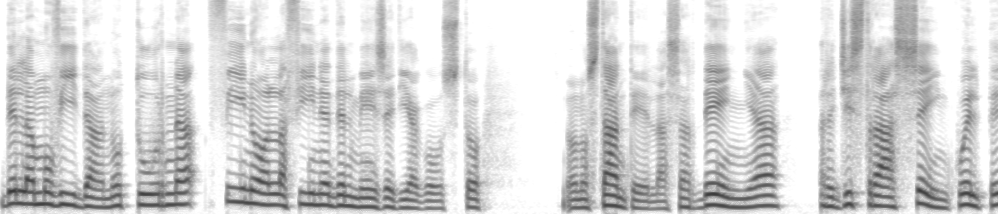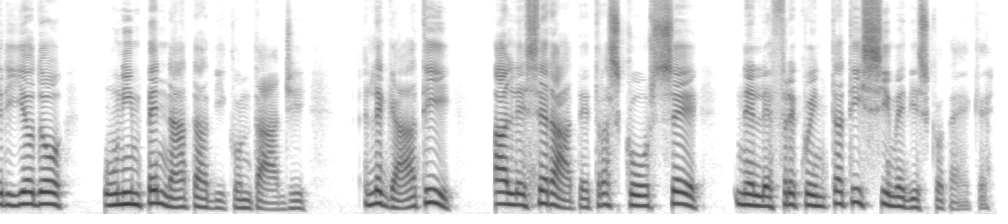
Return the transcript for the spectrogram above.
della movida notturna fino alla fine del mese di agosto, nonostante la Sardegna registrasse in quel periodo un'impennata di contagi legati alle serate trascorse nelle frequentatissime discoteche.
